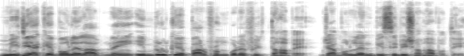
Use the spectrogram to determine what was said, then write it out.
মিডিয়াকে বলে লাভ নেই, ইমরুলকে পারফর্ম করে ফিরতে হবে, যা বললেন বিসিবি সভাপতি।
